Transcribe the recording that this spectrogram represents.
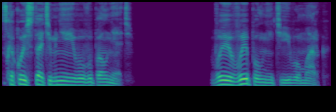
С какой стати мне его выполнять? Вы выполните его, Марк,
